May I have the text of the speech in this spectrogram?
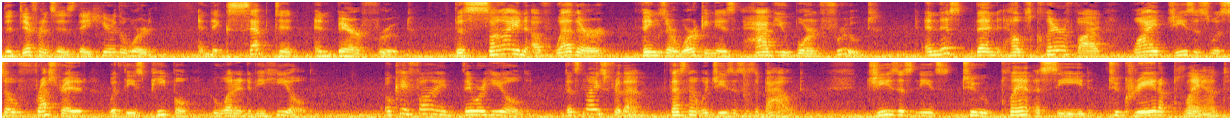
the difference is they hear the word and accept it and bear fruit. The sign of whether things are working is have you borne fruit? And this then helps clarify why Jesus was so frustrated with these people who wanted to be healed. Okay, fine, they were healed. That's nice for them. But that's not what Jesus is about. Jesus needs to plant a seed, to create a plant,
